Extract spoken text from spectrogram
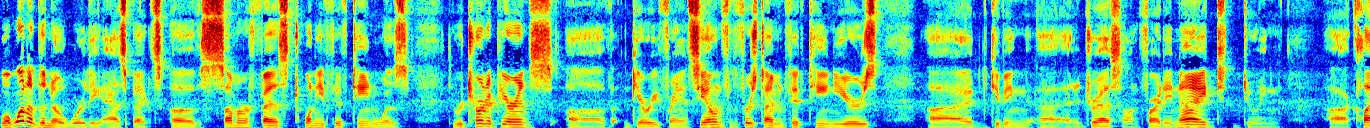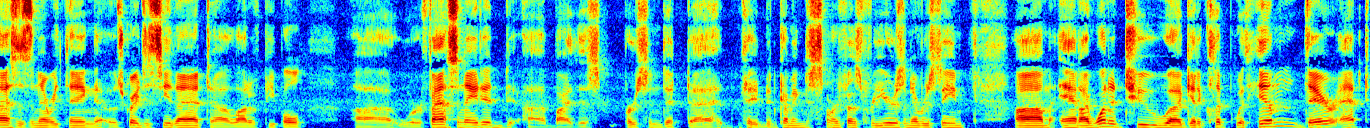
Well, one of the noteworthy aspects of Summerfest 2015 was the return appearance of Gary Francione for the first time in 15 years, uh, giving uh, an address on Friday night, doing uh, classes and everything. It was great to see that. a lot of people uh, were fascinated uh, by this person that uh, they'd been coming to Summerfest for years and never seen. Um, and I wanted to uh, get a clip with him there at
